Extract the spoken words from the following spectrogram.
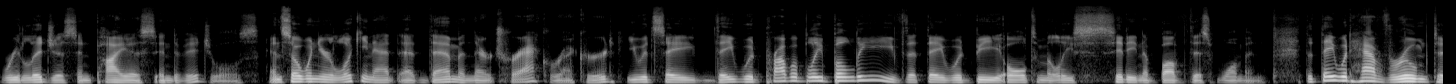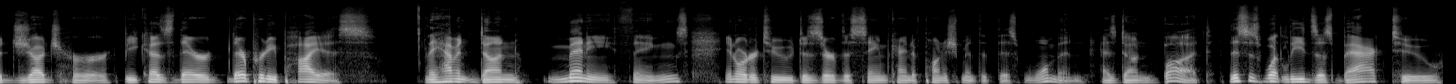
religious and pious individuals. And so when you're looking at, at them and their track record, you would say they would probably believe that they would be ultimately sitting above this woman, that they would have room to judge her because they're they're pretty pious. They haven't done many things in order to deserve the same kind of punishment that this woman has done. But this is what leads us back to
